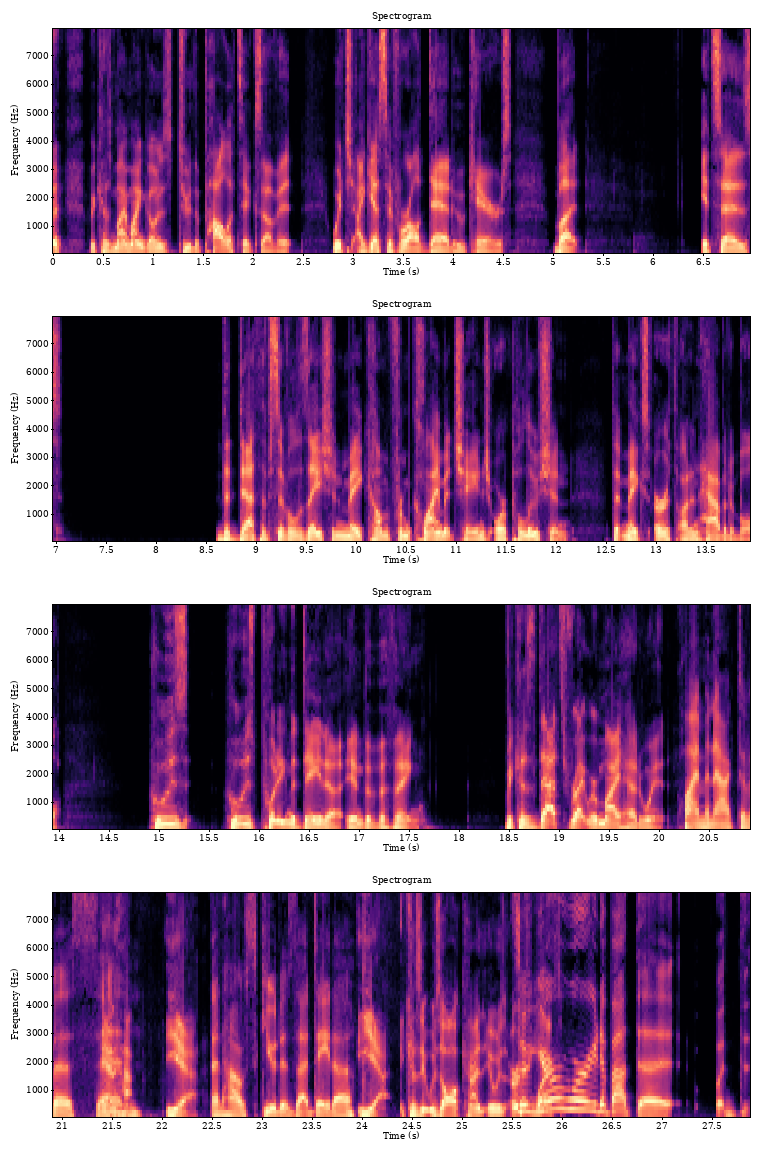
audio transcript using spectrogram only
because my mind goes to the politics of it, which I guess if we're all dead, who cares? But it says the death of civilization may come from climate change or pollution that makes Earth uninhabitable. Who's who's putting the data into the thing? Because that's right where my head went. Climate activists And and, ho- yeah, and how skewed is that data? yeah, because it was all kinds. It was Earth. so you're worried about the the,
